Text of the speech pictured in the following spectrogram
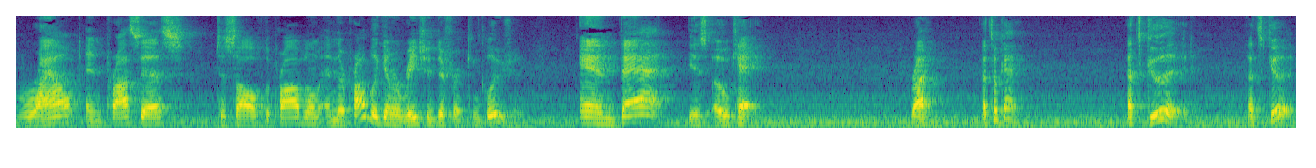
route and process to solve the problem, and they're probably going to reach a different conclusion. And that is okay. Right? That's okay. That's good. That's good.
